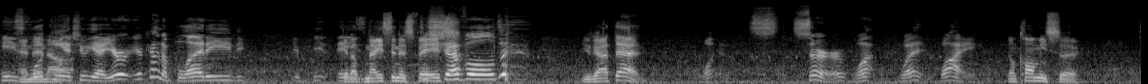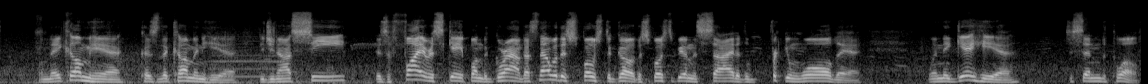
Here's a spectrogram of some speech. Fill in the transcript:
He's And looking I'll- at you. Yeah, you're you're kind of bloodied. You're Get up nice in his face. disheveled. You got that? what, S- sir? What? What? Why? Don't call me sir. When they come here, because they're coming here, did you not see? There's a fire escape on the ground. That's not where they're supposed to go. They're supposed to be on the side of the freaking wall there. When they get here, just send them to 12.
